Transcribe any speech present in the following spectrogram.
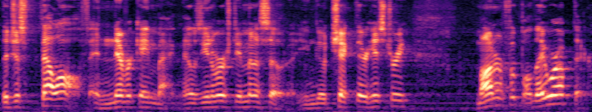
that just fell off and never came back. That was the University of Minnesota. You can go check their history. Modern football, they were up there.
